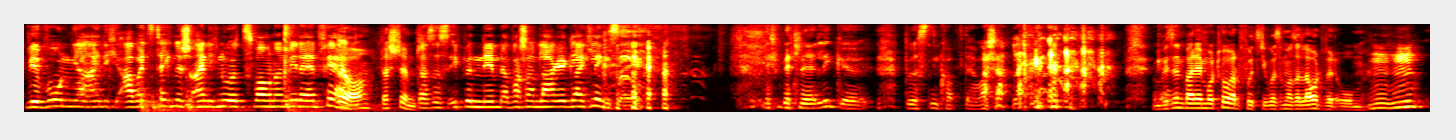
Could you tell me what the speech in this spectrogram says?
wir wohnen ja eigentlich arbeitstechnisch eigentlich nur 200 Meter entfernt. Ja, das stimmt. Das ist, ich bin neben der Waschanlage gleich links, ey. ich bin der linke Bürstenkopf der Waschanlage. Und wir sind bei den Motorradfuzzi, wo es immer so laut wird oben. mhm.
